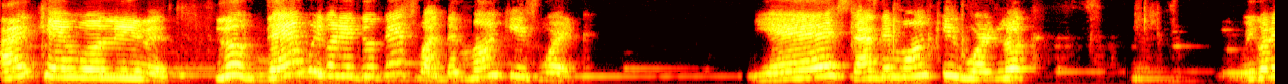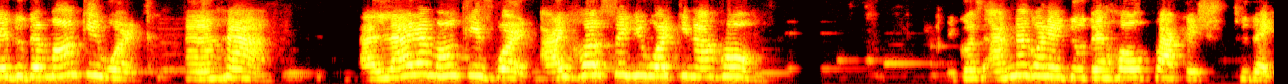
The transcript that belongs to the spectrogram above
I can't believe it. Look, then we're gonna do this one, the monkey's work. Yes, that's the monkey work. Look, we're gonna do the monkey work. Uh-huh. A lot of monkeys work. I hope so you're working at home because I'm not gonna do the whole package today.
